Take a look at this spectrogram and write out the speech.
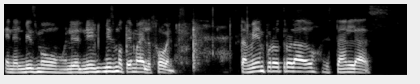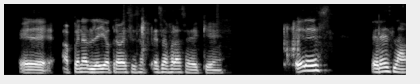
en el mismo, en el mismo tema de los jóvenes. También por otro lado están las, eh, apenas leí otra vez esa, esa, frase de que eres, eres la,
